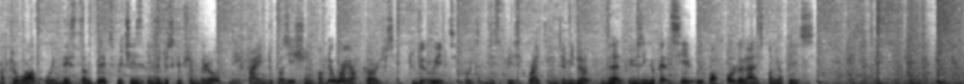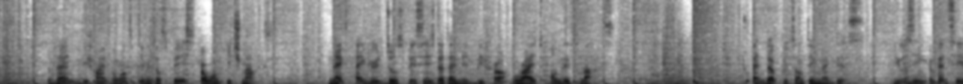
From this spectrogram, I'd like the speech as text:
Afterward, with this template which is in the description below, define the position of the wire coils. To do it, put this piece right in the middle, then using a pencil report all the lines on your piece. Then define a 1 cm space around each mark. Next I glued those pieces that I made before right on these marks. To end up with something like this. Using a pencil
